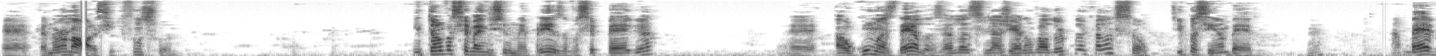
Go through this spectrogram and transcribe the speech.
É, é normal, é assim que funciona. Então você vai investindo na empresa, você pega é, algumas delas, elas já geram valor pelo que elas são. Tipo assim, a Ambev. Né? A Ambev,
